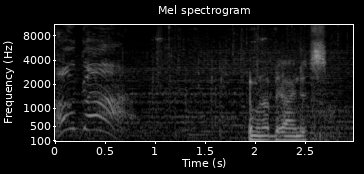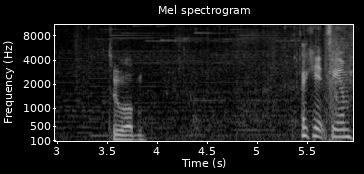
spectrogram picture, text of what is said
On guard! Coming up behind us. Two of them. I can't see him.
